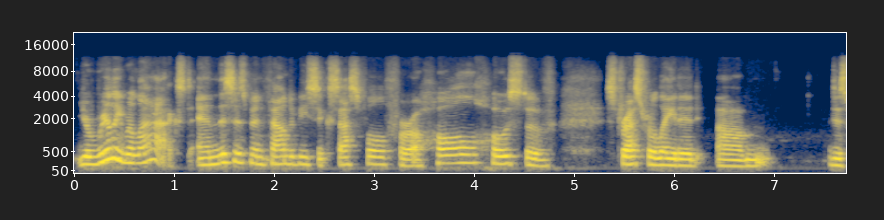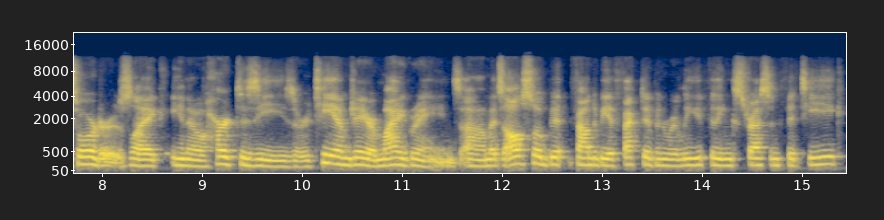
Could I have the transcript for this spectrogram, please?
you're really relaxed. And this has been found to be successful for a whole host of stress related um, disorders like you know heart disease or tmj or migraines. Um, it's also found to be effective in relieving stress and fatigue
